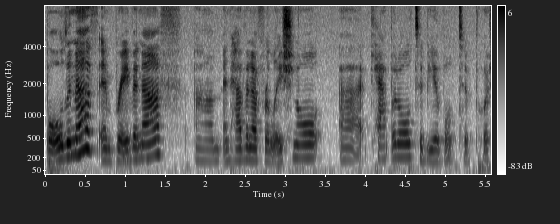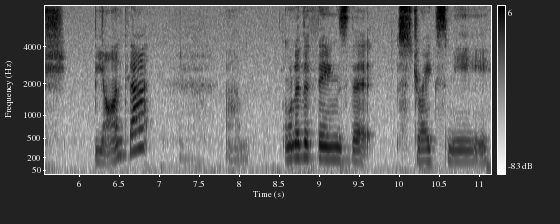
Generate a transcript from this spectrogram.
bold enough and brave enough um, and have enough relational uh, capital to be able to push beyond that. Um, one of the things that strikes me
